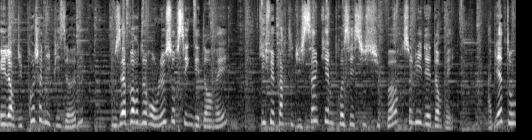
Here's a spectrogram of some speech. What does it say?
et lors du prochain épisode, nous aborderons le sourcing des denrées, qui fait partie du cinquième processus support, celui des denrées. À bientôt!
